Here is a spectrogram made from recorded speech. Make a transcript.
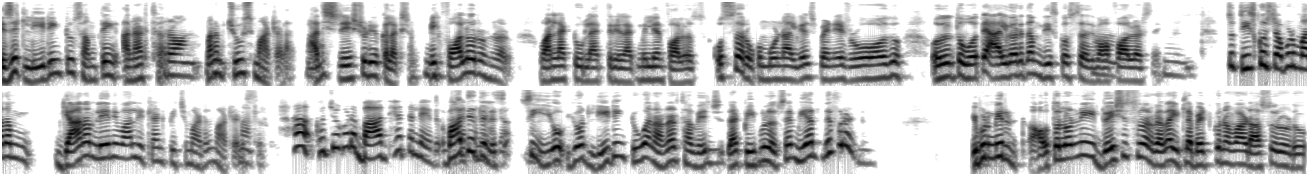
is it leading to something అనర్థ మనం చూసి మాట్లాడాలి. అది శ్రేష్ఠుడి యొక్క లక్షణం. Hmm. మీకు ఫాలోవర్ ఉన్నారు. One lakh two lakh three lakh million followers వస్తారు. ఒక మూడు నాలుగేళ్ళు స్పెండ్ చేసి రోజు వదులుతూ పోతే ఆల్గోరిథం తీసుకొస్తుంది మా. ఫాలోవర్స్ని. సో తీసుకొచ్చినప్పుడు మనం జ్ఞానం లేని వాళ్ళు ఇట్లాంటి పిచ్చి మాటలు మాట్లాడేస్తారు. కొంచెం కూడా బాధ్యత లేదు. బాధ్యత లేదు. See you are leading to an అనర్థ which. That people say we're different. ఇప్పుడు మీరు అవతలని ద్వేషిస్తున్నారు కదా ఇట్లా పెట్టుకున్నవాడు అసురుడు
